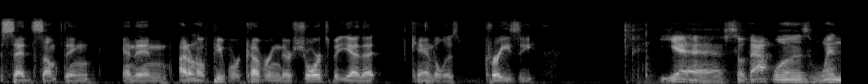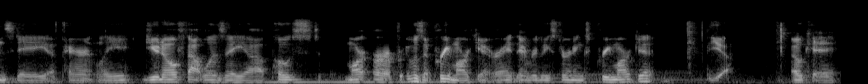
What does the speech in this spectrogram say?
said something, and then I don't know if people were covering their shorts, but yeah, that candle is crazy. Yeah, so that was Wednesday apparently. Do you know if that was a uh, post mark or a, it was a pre-market, right? They released earnings pre-market. Yeah. Okay.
